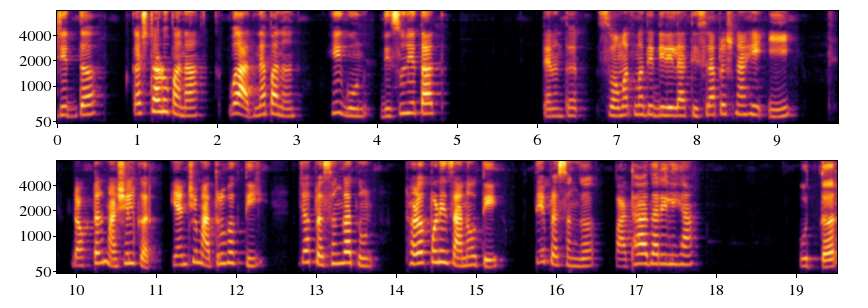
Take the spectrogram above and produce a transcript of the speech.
जिद्द कष्टाळूपणा व आज्ञापालन हे गुण दिसून येतात. त्यानंतर स्वमतमध्ये दिलेला तिसरा प्रश्न आहे ई. डॉक्टर माशेलकर यांची मातृभक्ती ज्या प्रसंगातून ठळकपणे जाणवते ते प्रसंग पाठाआधारे लिहा. उत्तर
